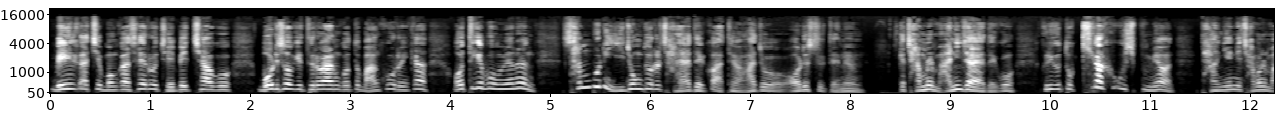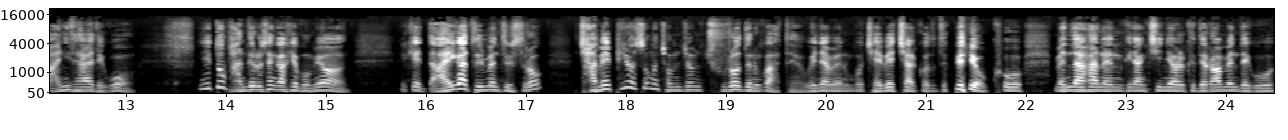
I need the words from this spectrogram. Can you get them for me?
매일같이 뭔가 새로 재배치하고 머릿속에 들어가는 것도 많고 그러니까 어떻게 보면은 3분의 2 정도를 자야 될 것 같아요. 아주 어렸을 때는. 그러니까 잠을 많이 자야 되고 그리고 또 키가 크고 싶으면 당연히 잠을 많이 자야 되고 이제 또 반대로 생각해 보면 이렇게 나이가 들면 들수록 잠의 필요성은 점점 줄어드는 것 같아요. 왜냐하면 뭐 재배치할 것도 특별히 없고 맨날 하는 그냥 진열 그대로 하면 되고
